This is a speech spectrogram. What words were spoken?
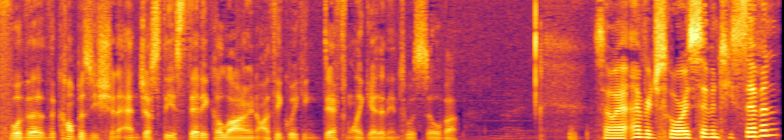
for the the composition and just the aesthetic alone, I think we can definitely get it into a silver. So our average score is 77.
